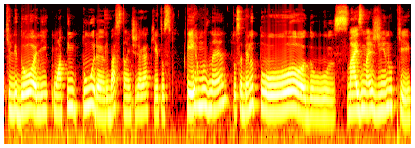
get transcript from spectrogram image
que lidou ali com a pintura, tem bastante de HQ, tô termos, né? Tô sabendo todos. Mas imagino que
